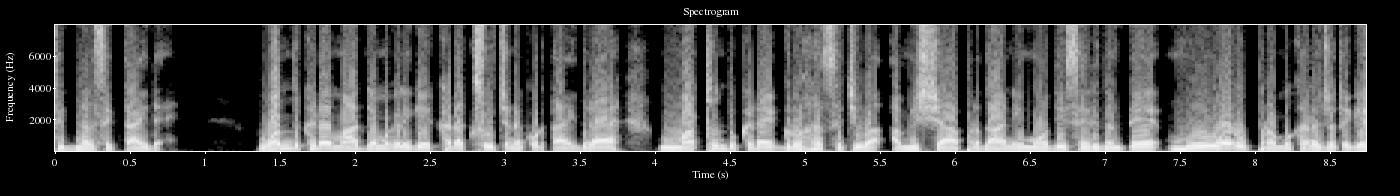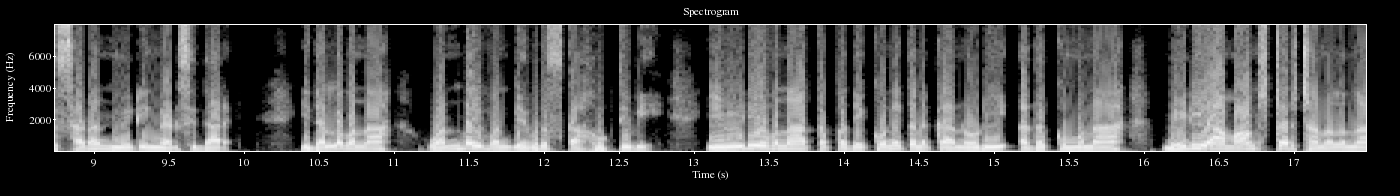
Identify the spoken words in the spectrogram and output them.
ಸಿಗ್ನಲ್ ಸಿಗ್ತಾ ಇದೆ. ಒಂದು ಕಡೆ ಮಾಧ್ಯಮಗಳಿಗೆ ಖಡಕ್ ಸೂಚನೆ ಕೊಡ್ತಾ ಇದ್ರೆ ಮತ್ತೊಂದು ಕಡೆ ಗೃಹ ಸಚಿವ ಅಮಿತ್ ಶಾ, ಪ್ರಧಾನಿ ಮೋದಿ ಸೇರಿದಂತೆ ಮೂವರು ಪ್ರಮುಖರ ಜೊತೆಗೆ ಸಡನ್ ಮೀಟಿಂಗ್ ನಡೆಸಿದ್ದಾರೆ. ಇದೆಲ್ಲವನ್ನ ಒನ್ ಬೈ ಒನ್ ವಿವರಿಸ್ತಾ ಹೋಗ್ತೀವಿ. ಈ ವಿಡಿಯೋವನ್ನ ತಪ್ಪದೆ ಕೊನೆ ತನಕ ನೋಡಿ, ಅದಕ್ಕೂ ಮುನ್ನ ಮೀಡಿಯಾ ಮಾನ್ಸ್ಟರ್ ಚಾನಲ್ ಅನ್ನ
